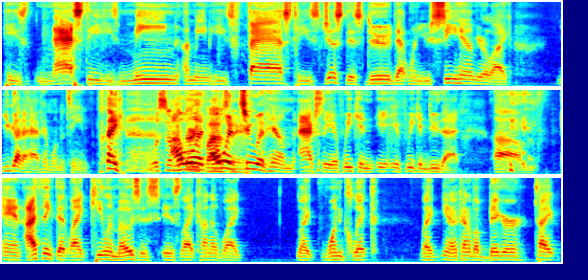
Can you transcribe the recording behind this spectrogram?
he's nasty. He's mean. I mean, he's fast. He's just this dude that when you see him, you're like, you got to have him on the team. Like, What's number I want I 35's want name? two of him actually if we can if we can do that. Um, and I think that like Keelan Moses is like kind of like like one click, like you know, kind of a bigger type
